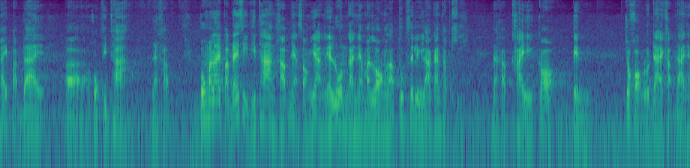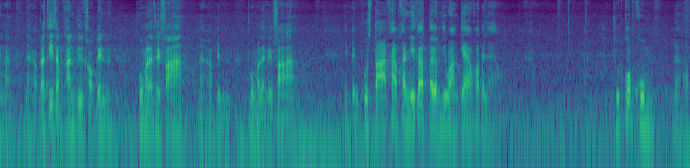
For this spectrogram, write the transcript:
ให้ปรับได้เอ่อ6ทิศทางนะครับพวงมาลัยปรับได้4ทิศทางครับเนี่ยสองอย่างเนี้ยรวมกันเนี่ยมันรองรับทุกสรีระการขับขี่นะครับ ใครก็เป็นเจ้าของรถได้ขับได้ทั้งนั้นนะครับ และที่สำคัญคือเขาเป็นพวงมาลัยไฟฟ้านะครับเป็นพวงมาลัยไฟฟ้านี่เป็นพูสตาร์ทครับคันนี้ก็เติมที่วางแก้วเข้าไปแล้ว ชุดควบคุม นะครับ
